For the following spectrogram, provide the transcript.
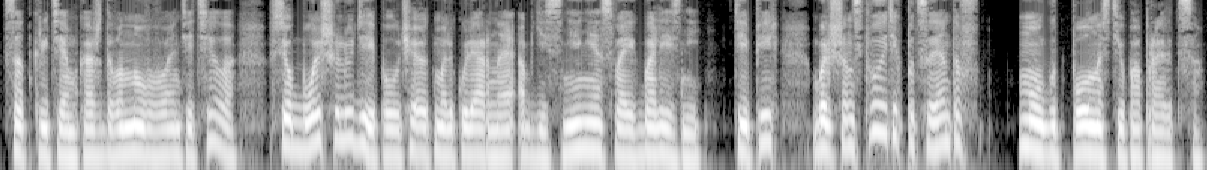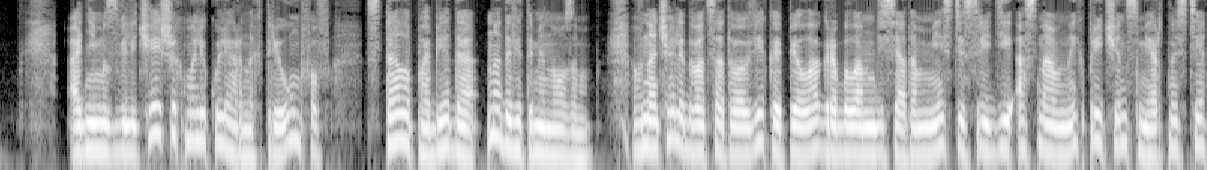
С открытием каждого нового антитела все больше людей получают молекулярное объяснение своих болезней. Теперь большинство этих пациентов могут полностью поправиться. Одним из величайших молекулярных триумфов стала победа над авитаминозом. В начале XX века пелагра была на десятом месте среди основных причин смертности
